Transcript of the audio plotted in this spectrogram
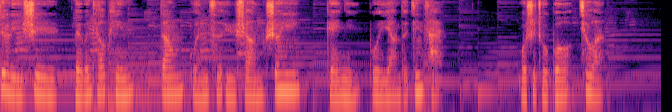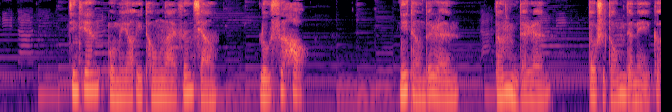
这里是美文调频，当文字遇上声音，给你不一样的精彩。我是主播秋晚。今天我们要一同来分享卢思浩。你等的人，等你的人，都是懂你的那一个。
